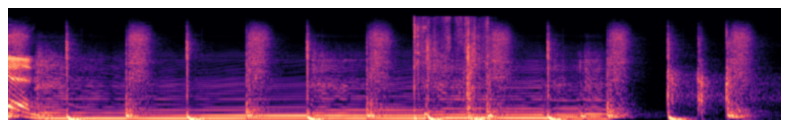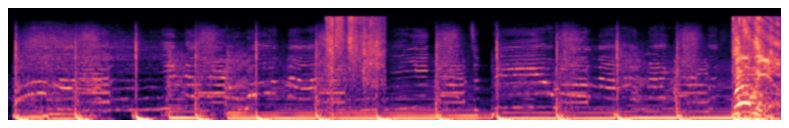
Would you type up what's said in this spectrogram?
in. Romeo.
